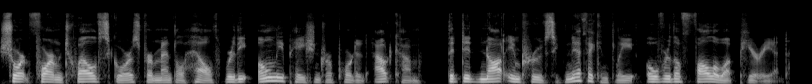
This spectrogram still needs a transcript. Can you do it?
Short Form 12 scores for mental health were the only patient reported outcome that did not improve significantly over the follow up period.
